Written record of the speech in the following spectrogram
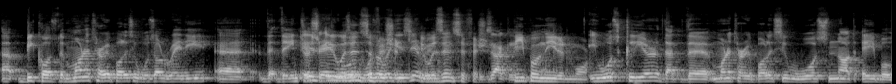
Uh, because the monetary policy was already uh, the, the interest It, rate it was already insufficient. zero. It was insufficient. Exactly. People needed more. It was clear that the monetary policy was not able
